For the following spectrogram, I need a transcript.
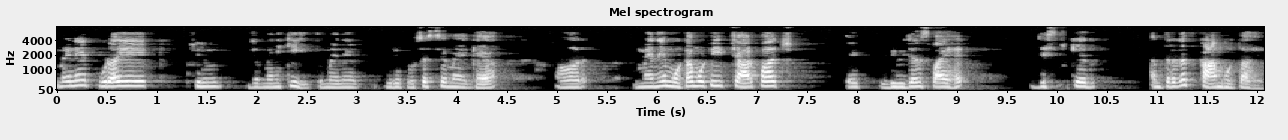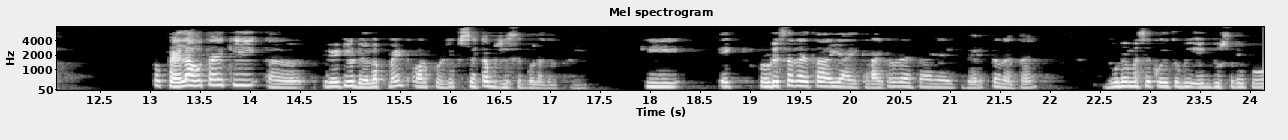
मैंने पूरा ये एक फ़िल्म जब मैंने की तो मैंने पूरे प्रोसेस से मैं गया और मैंने मोटा मोटी चार पाँच एक डिविजन्स पाए हैं, जिसके अंतर्गत काम होता है। तो पहला होता है कि क्रिएटिव डेवलपमेंट और प्रोजेक्ट सेटअप जिसे बोला जाता है, कि एक प्रोड्यूसर रहता है या एक राइटर रहता है या एक डायरेक्टर रहता है, दोनों में से कोई तो भी एक दूसरे को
